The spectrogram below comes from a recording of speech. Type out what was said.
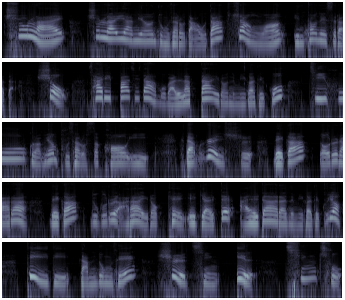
출라이 출라이 하면 동사로 나오다, 샹왕 인터넷을 하다, 쇼 살이 빠지다, 뭐 말랐다 이런 의미가 되고 지후 그러면 부사로서 거의 그다음 런시 내가 너를 알아 내가 누구를 알아 이렇게 얘기할 때 알다라는 의미가 되고요. 디디 남동생 실칭 일 칭추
